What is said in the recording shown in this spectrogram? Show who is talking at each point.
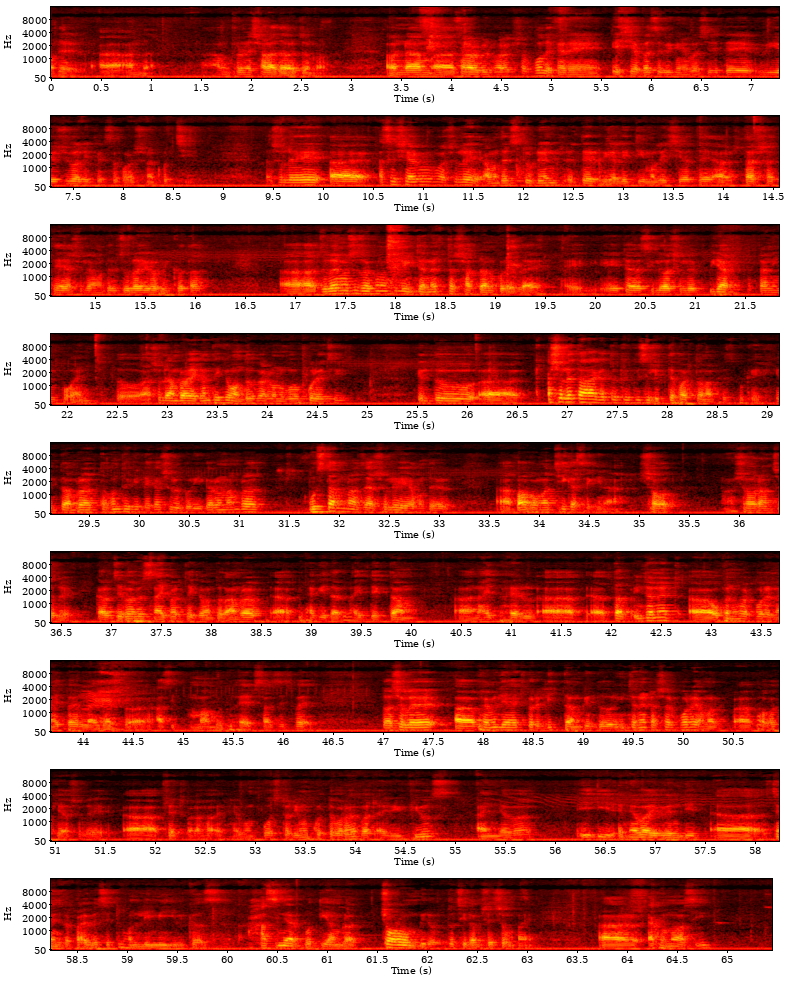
Speaker 1: আমাদের আমন্ত্রণে সাড়া দেওয়ার জন্য। আমার নাম সারাবির ফারুক সফল। এখানে এশিয়া প্যাসিফিক ইউনিভার্সিটিতে ভিজুয়াল ইফেক্টসে পড়াশোনা করছি। আসলে আজকে শেয়ার করব। আসলে আমাদের স্টুডেন্টদের রিয়ালিটি মালয়েশিয়াতে, আর তার সাথে আসলে আমাদের জুলাইয়ের অভিজ্ঞতা। জুলাই মাসে যখন আসলে ইন্টারনেটটা শাটডাউন করে দেয় এটা ছিল আসলে বিরাট একটা টার্নিং পয়েন্ট তো আসলে আমরা এখান থেকে অন্ধকার অনুভব করেছি। কিন্তু আসলে তার আগে তো কেউ কিছু লিখতে পারতো না ফেসবুকে কিন্তু আমরা তখন থেকে লেখা শুরু করি, কারণ আমরা বুঝতাম না যে আসলে আমাদের বাবা মা ঠিক আছে কিনা শহর শহরাঞ্চলে। কারণ যেভাবে স্নাইপার থেকে অন্তত আমরা পিনাকিদার লাইভ দেখতাম নাহিদ ভাইয়ের তার ইন্টারনেট ওপেন হওয়ার পরে নাহিদ ভাইয়ের লাইভ আসতো, আসিফ মাহমুদ ভাইয়ের সাজিদ ভাইয়ের। তো আসলে ফ্যামিলি হাইড করে লিখতাম, কিন্তু ইন্টারনেট আসার পরে আমার বাবাকে আসলে থ্রেট করা হয় এবং পোস্টটা রিমুভ করতে বলা হয় but I refuse I never never even did change the privacy to only me because হাসিনার প্রতি আমরা চরম বিরক্ত ছিলাম সে সময়। আর এখনও আছি।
